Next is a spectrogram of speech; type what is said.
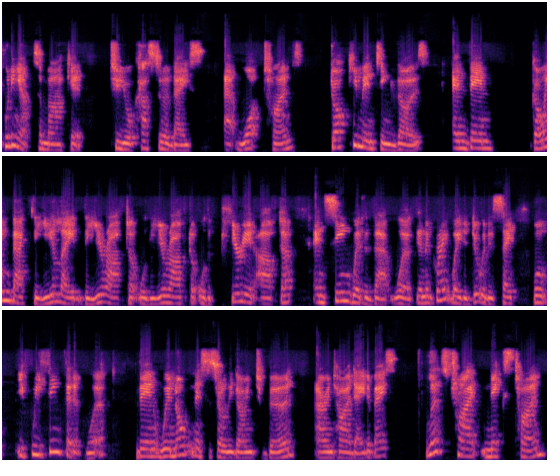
putting out to market to your customer base at what times, documenting those, and then going back the year later, the year after, or the year after, or the period after, and seeing whether that worked. And a great way to do it is say, well, if we think that it worked, then we're not necessarily going to burn our entire database. Let's try it next time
